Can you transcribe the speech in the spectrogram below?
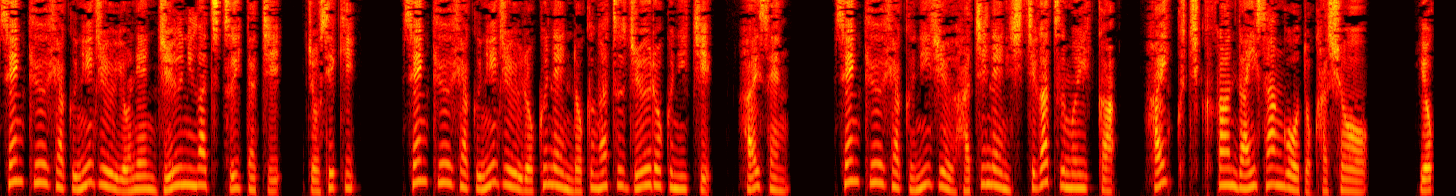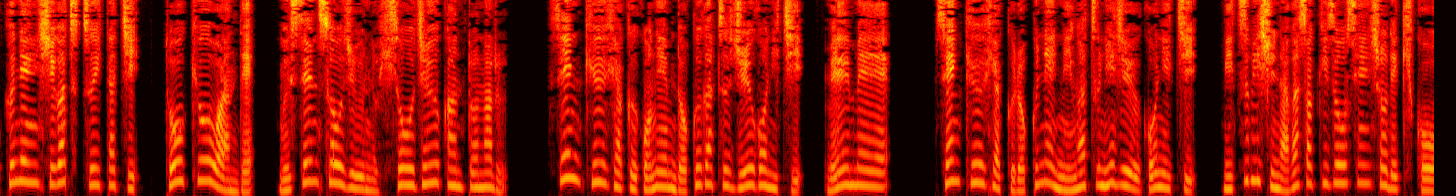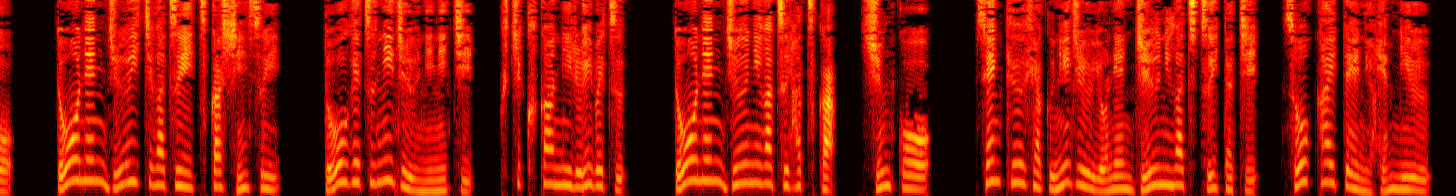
1924年12月1日、除籍。1926年6月16日、廃線。1928年7月6日、廃駆逐艦第3号と仮称。翌年4月1日、東京湾で無線操縦の非操縦艦となる。1905年6月15日、命名。1906年2月25日、三菱長崎造船所で寄港。同年11月5日浸水。同月22日、駆逐艦に類別。同年12月20日、竣工。1924年12月1日、総海底に編入。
